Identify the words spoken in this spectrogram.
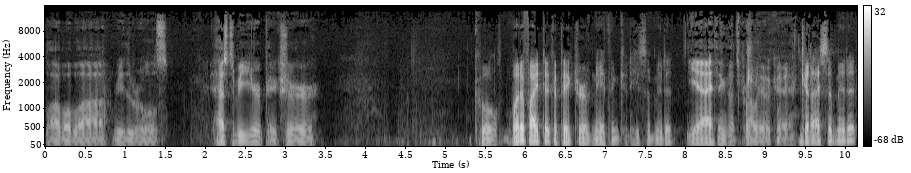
blah blah blah. Read the rules. It has to be your picture. Cool. What if I took a picture of Nathan? Could he submit it? Yeah, I think that's probably okay. Could I submit it?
